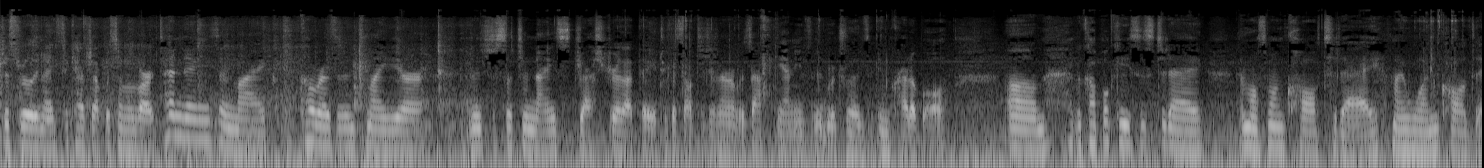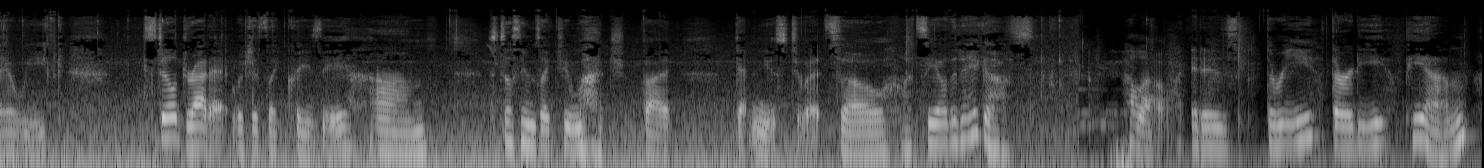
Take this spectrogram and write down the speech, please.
just really nice to catch up with some of our attendings and my co-residents my year. And it's just such a nice gesture that they took us out to dinner. It was Afghani food, which was incredible. Um, I have a couple cases today. I'm also on call today, my one call day a week. Still dread it, which is like crazy. Um, still seems like too much, but getting used to it. So let's see how the day goes. Hello, it is 3.30 p.m.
